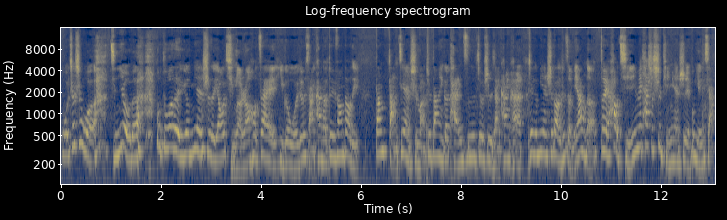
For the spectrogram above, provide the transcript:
我这是我 仅有的 不多的一个面试的邀请了。然后再一个，我就想看看对方到底。当长见识嘛，就当一个谈资，就是想看看这个面试到底是怎么样的。对，好奇，因为它是视频面试，也不影响，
